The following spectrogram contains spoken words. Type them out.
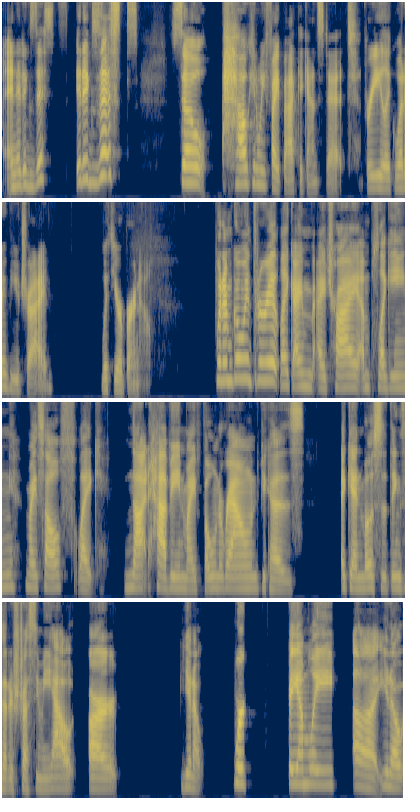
And it exists. It exists. So, how can we fight back against it? Brie, like, what have you tried with your burnout? When I'm going through it, like I'm I try unplugging myself, like not having my phone around because again, most of the things that are stressing me out are, you know, work, family, uh, you know,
